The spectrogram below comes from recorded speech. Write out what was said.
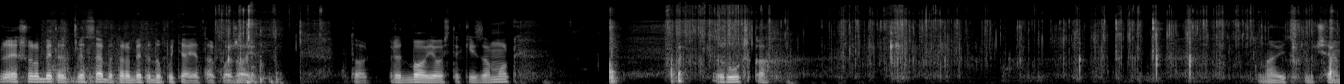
якщо робити для себе, то робити до пуття, я так вважаю. Так, придбав я ось такий замок. Ручка. Навіть ключем.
